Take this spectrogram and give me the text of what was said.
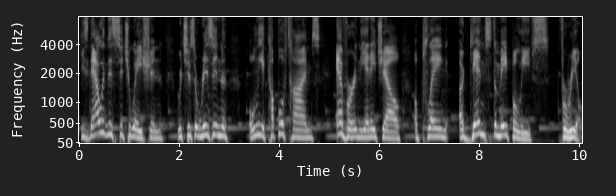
he's now in this situation which has arisen only a couple of times ever in the NHL of playing against the Maple Leafs for real.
